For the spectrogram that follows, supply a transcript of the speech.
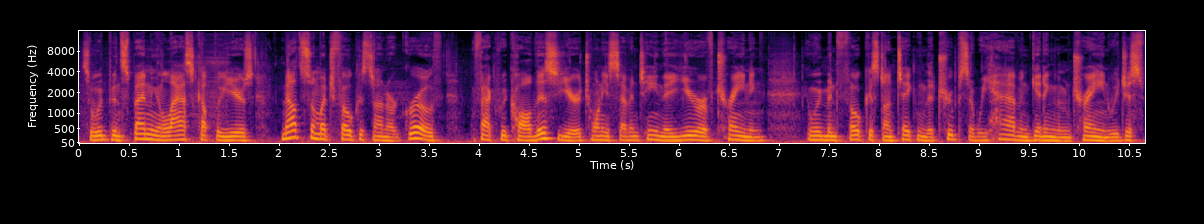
So we've been spending the last couple of years not so much focused on our growth. In fact, we call this year, 2017, the year of training, and we've been focused on taking the troops that we have and getting them trained. We just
